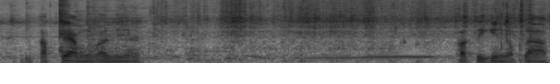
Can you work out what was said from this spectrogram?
มี ผักแก้มก็อันนี้ครับผักที่กินกับลาบ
